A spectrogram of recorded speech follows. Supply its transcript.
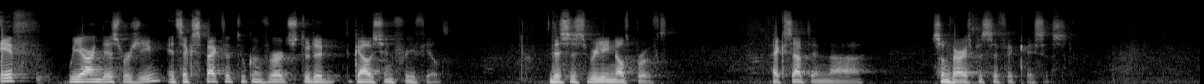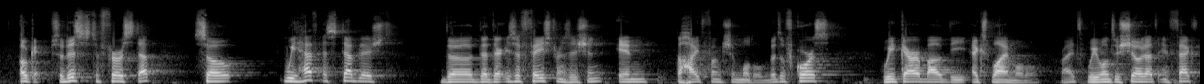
if we are in this regime, it's expected to converge to the Gaussian free field. This is really not proved, except in uh, some very specific cases. Okay, so this is the first step. So we have established the, that there is a phase transition in the height function model. But of course, we care about the xy model, right? We want to show that, in fact,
